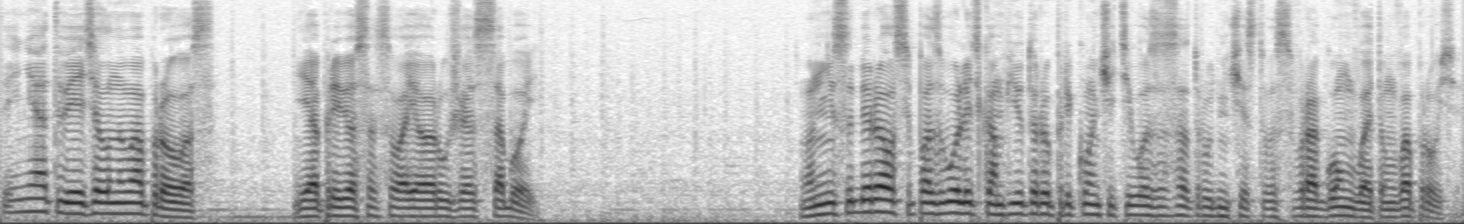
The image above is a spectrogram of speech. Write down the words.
«Ты не ответил на вопрос. Я привез свое оружие с собой». Он не собирался позволить компьютеру прикончить его за сотрудничество с врагом в этом вопросе.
